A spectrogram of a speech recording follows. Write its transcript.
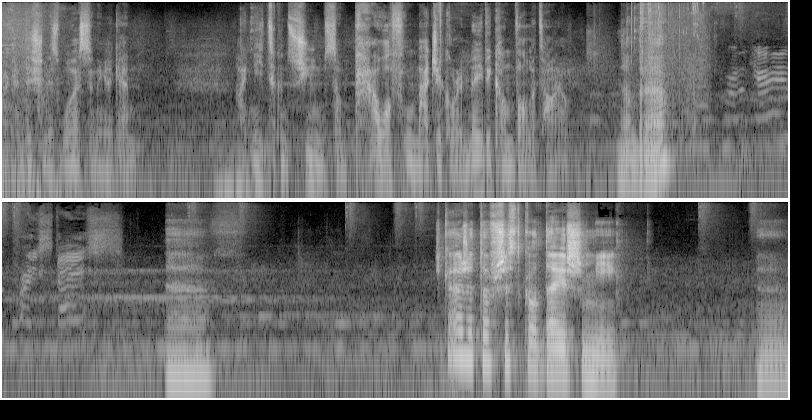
My condition is worsening again. I need to consume some powerful magic or it may become volatile. Dobra. E... Ciekawe, że to wszystko oddajesz mi. E...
